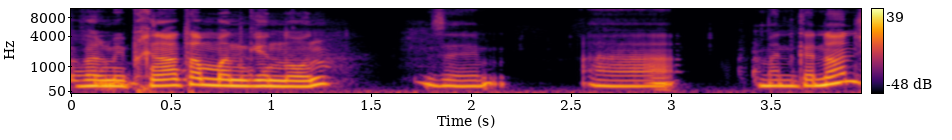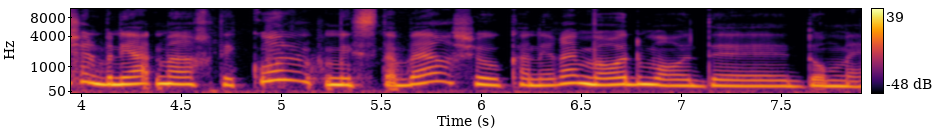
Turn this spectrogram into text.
אבל מבחינת המנגנון? זה... המנגנון של בניית מערכת עיכול, מסתבר שהוא כנראה מאוד מאוד uh, דומה,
